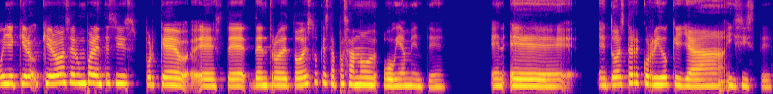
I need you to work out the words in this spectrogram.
Oye, quiero, quiero hacer un paréntesis porque este, dentro de todo esto que está pasando, obviamente, en, eh, en todo este recorrido que ya hiciste,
